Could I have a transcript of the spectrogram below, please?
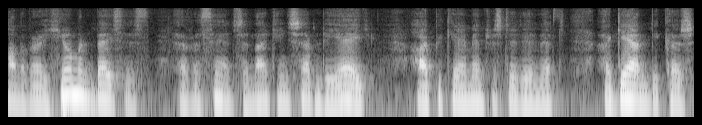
on a very human basis ever since. In 1978, I became interested in it again because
